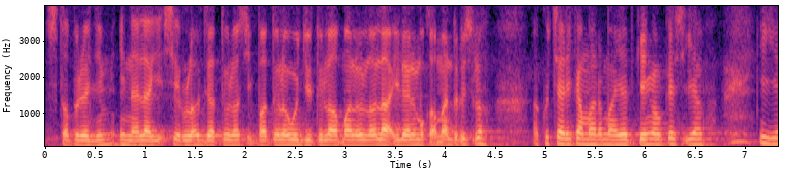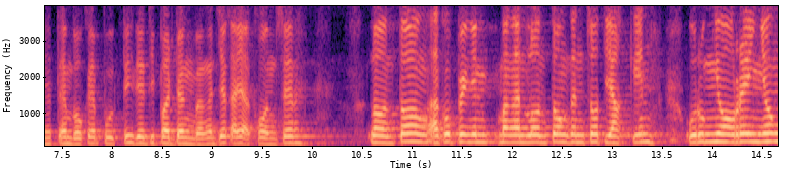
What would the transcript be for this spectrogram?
Astagfirullahaladzim. Innalillahi sirullah jatullah sifatullah wujudullah malullah la ilaha muhammad teruslah. Aku cari kamar mayat geng oke siap. Iya temboknya putih jadi padang banget ya kayak konser. Lontong, aku pengen mangan lontong kencot yakin. Urung nyore nyong.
